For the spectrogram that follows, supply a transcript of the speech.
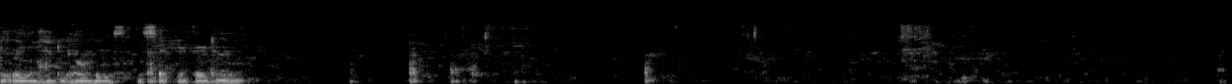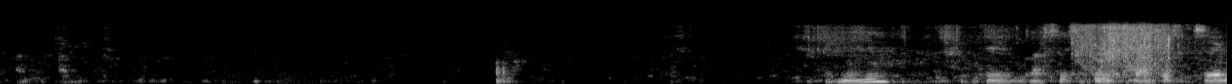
I'm definitely gonna have to go over this the second or third time. Mhm. Das ist gut, das ist sehr.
